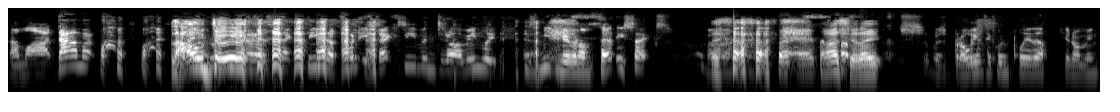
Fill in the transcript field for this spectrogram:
And I'm like, "Damn it! That'll do. uh, Sixteen or twenty-six, even. Do you know what I mean? Like he's meeting me when I'm thirty-six. Uh, but, uh, That's it right. it was brilliant to go and play there. Do you know what I mean?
